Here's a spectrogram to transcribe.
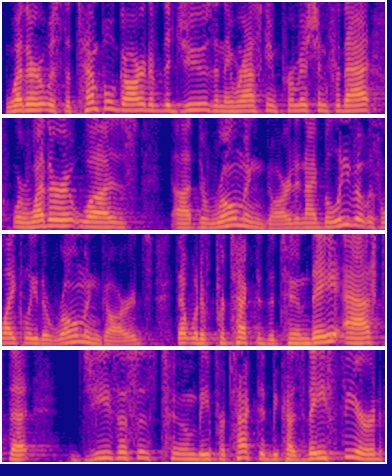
Whether it was the temple guard of the Jews and they were asking permission for that, or whether it was uh, the Roman guard, and I believe it was likely the Roman guards that would have protected the tomb, they asked that Jesus' tomb be protected because they feared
